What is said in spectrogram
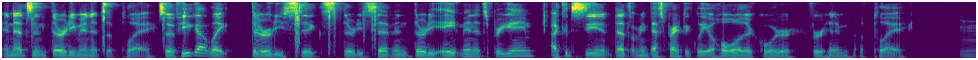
And that's in 30 minutes of play. So if he got like 36, 37, 38 minutes per game, I could see him. That's, I mean, that's practically a whole other quarter for him of play. hmm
